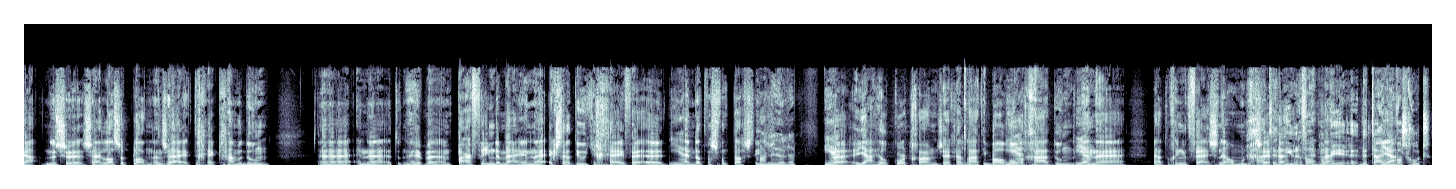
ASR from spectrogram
Ja, dus eh, zij las het plan en zei, te gek, gaan we doen. Eh, en eh, toen hebben een paar vrienden mij een extra duwtje gegeven. eh, Ja. En dat was fantastisch. Van hulp. Ja. Ja, heel kort gewoon zeggen, laat die bal rollen, Ja. ga het doen. Ja. En eh, nou, toen ging het vrij snel, moet ik Ga het zeggen. in ieder geval En, proberen. De timing ja. was goed.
